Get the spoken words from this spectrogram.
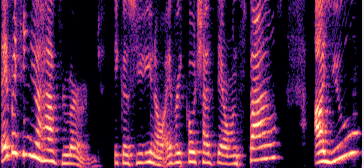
everything you have learned? Because you, you know, every coach has their own styles. Are you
